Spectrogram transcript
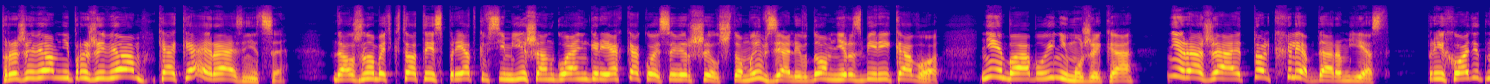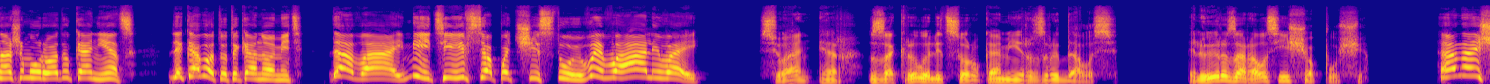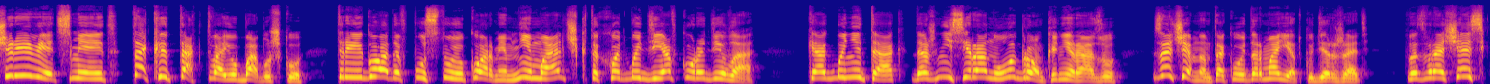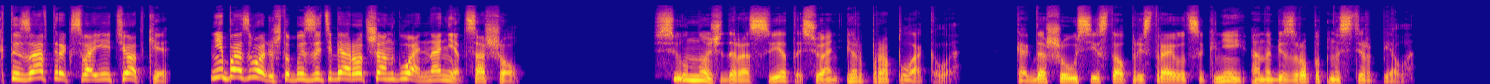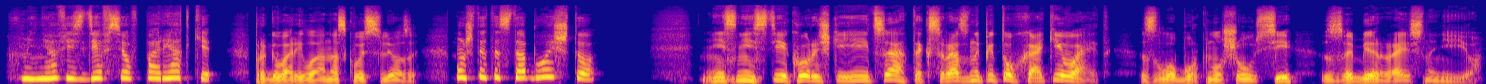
Проживем, не проживем, какая разница? Должно быть, кто-то из предков семьи Шангуань грех какой совершил, что мы взяли в дом не разбери кого. Ни бабу и ни мужика. Не рожает, только хлеб даром ест. Приходит нашему роду конец. Для кого тут экономить? Давай, мети все подчистую, вываливай!» Сюань-Эр закрыла лицо руками и разрыдалась. Люи разоралась еще пуще. «Она еще реветь смеет! Так и так твою бабушку! Три года впустую кормим, не мальчик, так хоть бы девку родила! Как бы не так, даже не сиранула громко ни разу! Зачем нам такую дармоедку держать? Возвращайся-ка ты завтра к своей тетке. Не позволю, чтобы из-за тебя род Шангуань на нет сошел». Всю ночь до рассвета Сюань-Эр проплакала. Когда Шоуси стал пристраиваться к ней, она безропотно стерпела. «У меня везде все в порядке», — проговорила она сквозь слезы. «Может, это с тобой что?» «Не снести курочки яйца, так сразу на петуха кивает», — зло буркнул Шоуси, забираясь на нее.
